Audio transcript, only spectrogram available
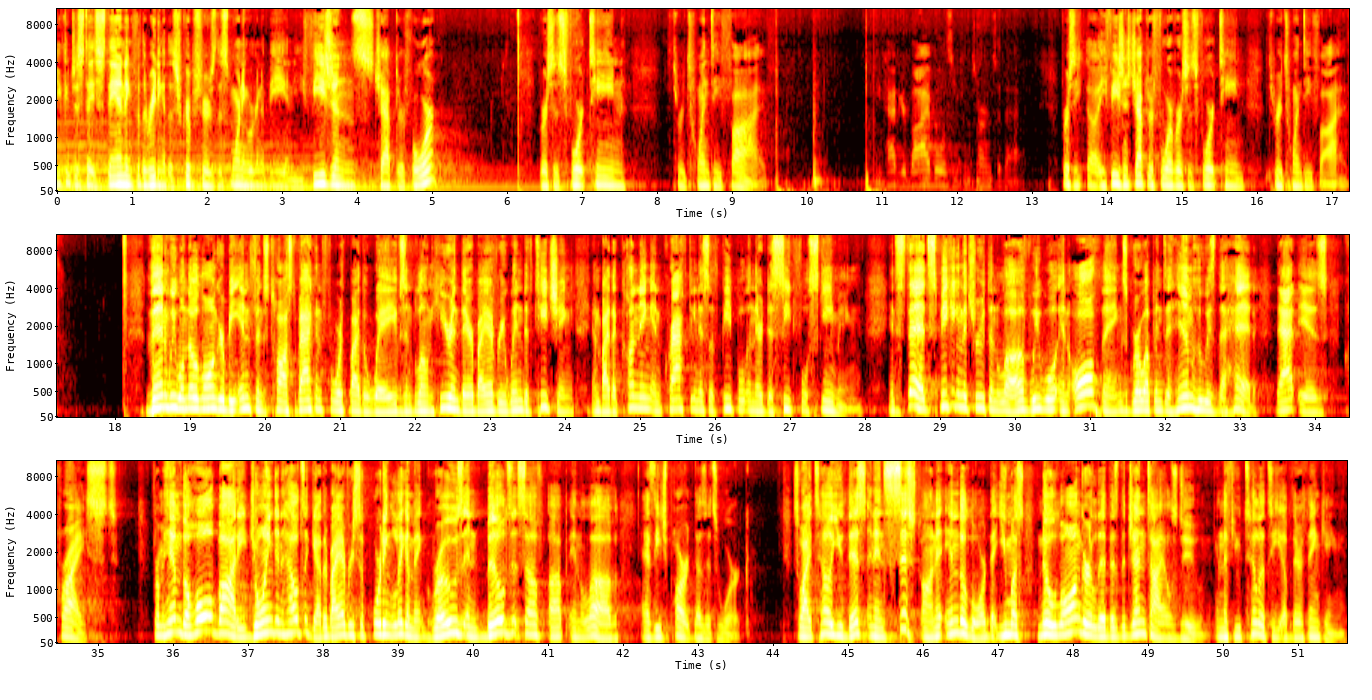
you can just stay standing for the reading of the scriptures, this morning we're going to be in Ephesians chapter 4, verses 14 through 25. If you have your Bibles, you can turn to that. First, uh, Ephesians chapter 4, verses 14 through 25. Then we will no longer be infants tossed back and forth by the waves and blown here and there by every wind of teaching and by the cunning and craftiness of people in their deceitful scheming. Instead, speaking the truth in love, we will in all things grow up into Him who is the head, that is Christ. From Him, the whole body, joined and held together by every supporting ligament, grows and builds itself up in love as each part does its work. So I tell you this and insist on it in the Lord that you must no longer live as the Gentiles do, in the futility of their thinking.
